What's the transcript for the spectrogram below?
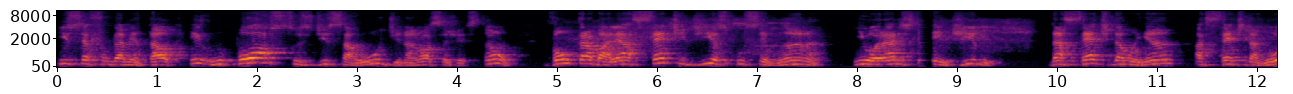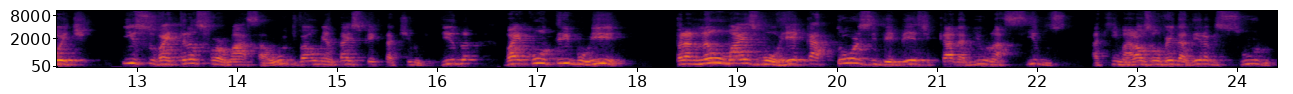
isso é fundamental. E postos de saúde na nossa gestão vão trabalhar sete dias por semana em horário estendido, das sete da manhã às sete da noite. Isso vai transformar a saúde, vai aumentar a expectativa de vida, vai contribuir para não mais morrer 14 bebês de cada mil nascidos aqui em Manaus. É um verdadeiro absurdo,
